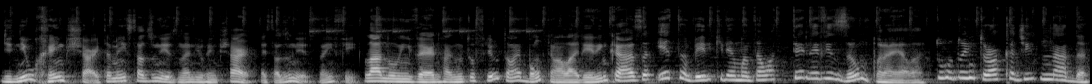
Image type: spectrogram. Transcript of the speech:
De New Hampshire, também Estados Unidos, né? New Hampshire é Estados Unidos, né? Enfim. Lá no inverno faz muito frio, então é bom ter uma lareira em casa. E também ele queria mandar uma televisão para ela. Tudo em troca de nada.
